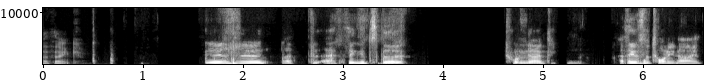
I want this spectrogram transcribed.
I think. Is it? I, th- I think it's the 29th. I think it's the 29th.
